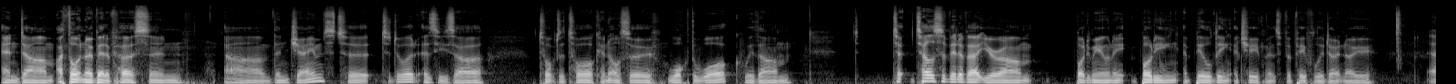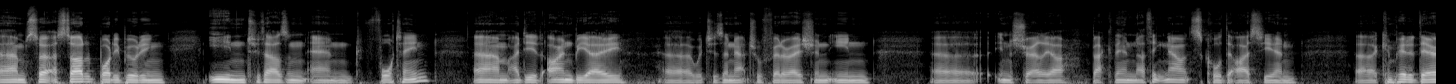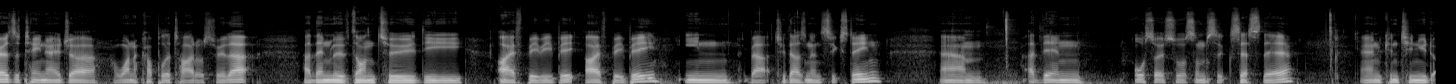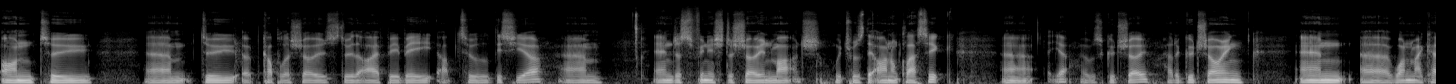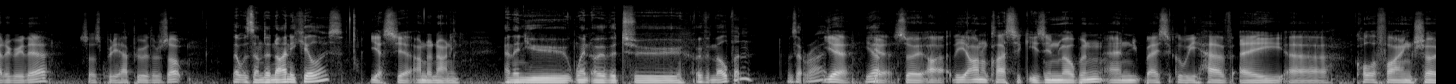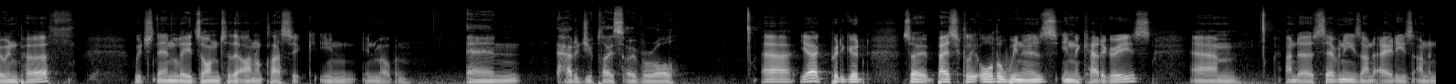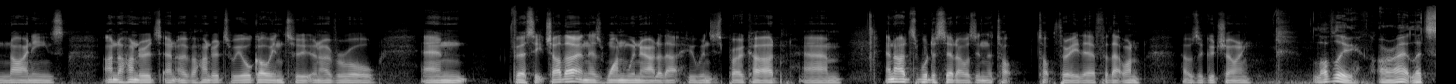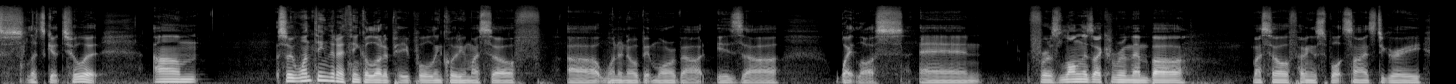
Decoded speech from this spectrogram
And um, I thought no better person um, than James to to do it, as he's uh, talk to talk and also walk the walk with. Um, t- tell us a bit about your um, bodybuilding bodybuilding achievements for people who don't know you. Um, so I started bodybuilding in 2014. Um, I did INBA, uh, which is a natural federation in uh, in Australia back then. I think now it's called the ICN. Uh, competed there as a teenager. I won a couple of titles through that. I then moved on to the IFBB, IFBB in about 2016. Um, I then also saw some success there and continued on to um, do a couple of shows through the IFBB up to this year um, and just finished a show in March, which was the Arnold Classic. Uh, yeah, it was a good show, had a good showing and uh, won my category there. So I was pretty happy with the result. That was under 90 kilos? Yes, yeah, under 90. And then you went over to over Melbourne? Was that right? Yeah, Yep. yeah. So uh, the Arnold Classic is in Melbourne, and basically we have a uh, qualifying show in Perth, which then leads on to the Arnold Classic in in Melbourne. And how did you place overall? Uh, yeah, pretty good. So basically, all the winners in the categories um, under 70s, under 80s, under 90s, under 100s, and over 100s, we all go into an overall and versus each other. And there's one winner out of that who wins his pro card. Um, and I would have said I was in the top top three there for that one. That was a good showing. Lovely. All right, let's let's get to it. Um, so one thing that I think a lot of people, including myself, uh, want to know a bit more about is uh, weight loss. And for as long as I can remember, myself having a sports science degree,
